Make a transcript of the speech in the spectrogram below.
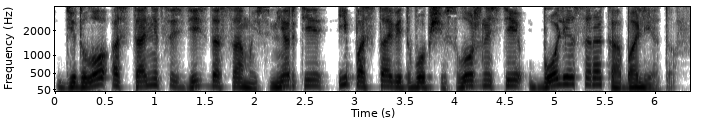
Дидло останется здесь до самой смерти и поставит в общей сложности более 40 балетов.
